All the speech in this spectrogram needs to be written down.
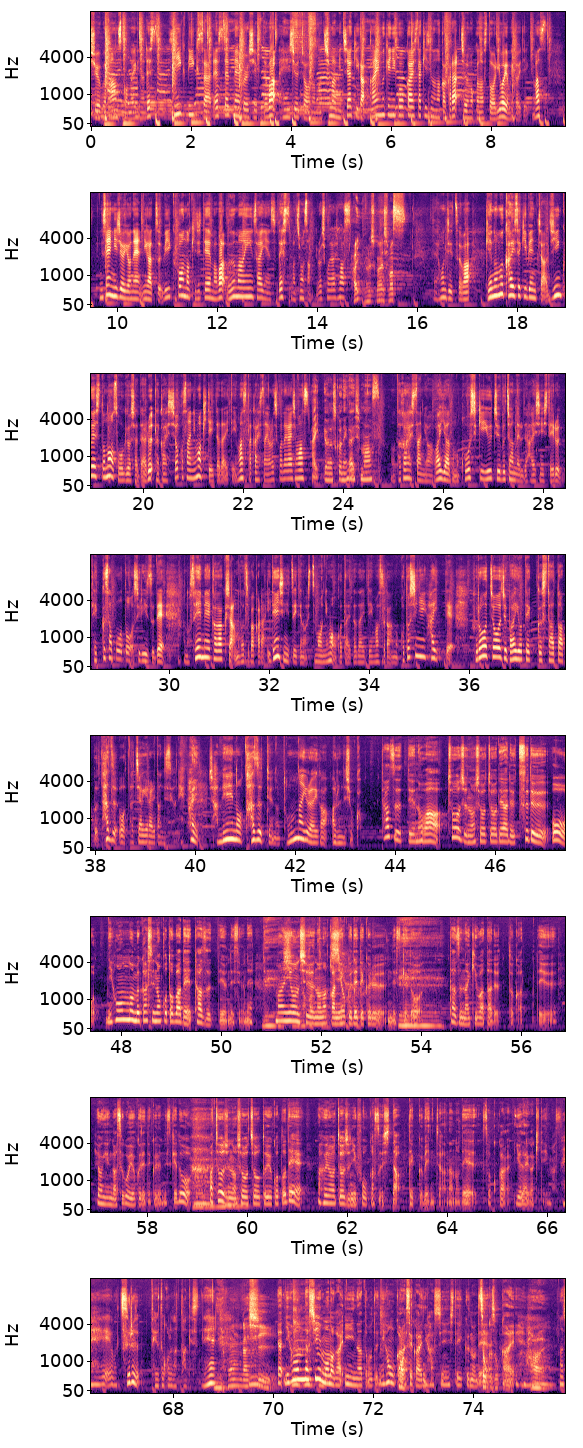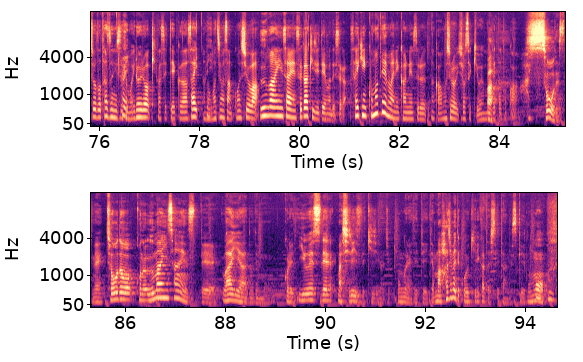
集部のアンスコのエリナです。 SNEAK PEEKS at SZ MEMBERSHIP では編集長の松島倫明が会員向けに公開した記事の中から注目のストーリーを読み解いていきます。2024年2月 WEEK 4の記事テーマは WOMAN IN SCIENCE です。松島さんよろしくお願いします。はいよろしくお願いします。本日はゲノム解析ベンチャージーンクエストの創業者である高橋祥子さんにも来ていただいています。高橋さんよろしくお願いします。はいよろしくお願いします。高橋さんには WIRED の公式 YouTube チャンネルで配信している Tech Support シリーズであの生命科学者の立場から遺伝子についての質問にもお答えいただいていますがあの今年に入って不老長寿バイオテックスタートアップタズを立ち上げられたんですよね。はい。社名のタズっていうのはどんな由来があるんでしょうか？タズっていうのは長寿の象徴である鶴を日本の昔の言葉でタズっていうんですよね「万葉集」の中によく出てくるんですけど「タズ鳴き渡る」とかっていう表現がすごいよく出てくるんですけど、まあ、長寿の象徴ということで、まあ、不老長寿にフォーカスしたテックベンチャーなのでそこから由来が来ています。えー、鶴っていうところだったんですね。日本らしい、うん、いや日本らしいものがいいなと思って日本から世界に発信していくので、そうかそうか。はい。はい。後ほどタズについてもいろいろ聞かせてください。はい、あの松山さん今週はウーマンインサイエンスが記事テーマですが、最近このテーマに関連するなんか面白い書籍を読まれたとか。はい、そうですね。ちょうどこのウーマンインサイエンスってワイヤードでもこれ US で、まあ、シリーズで記事が10本ぐらい出ていて、まあ、初めてこういう切り方してたんですけれども、うんうん。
